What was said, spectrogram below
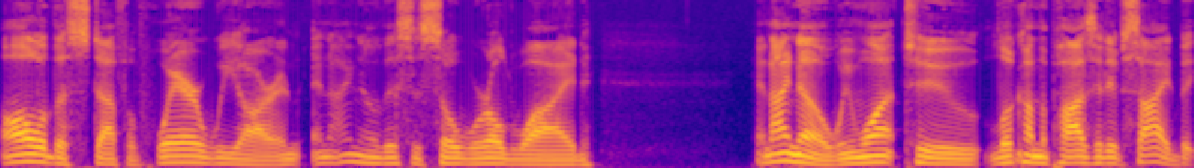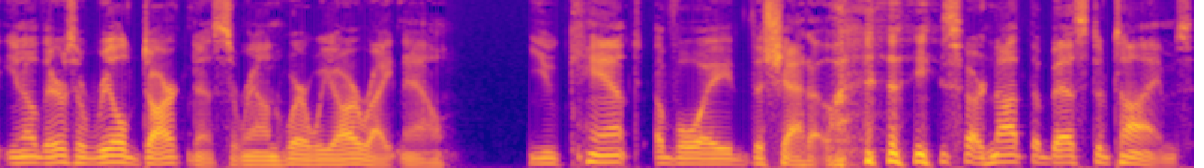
all of the stuff of where we are. And, and I know this is so worldwide. And I know we want to look on the positive side, but you know, there's a real darkness around where we are right now. You can't avoid the shadow. These are not the best of times,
